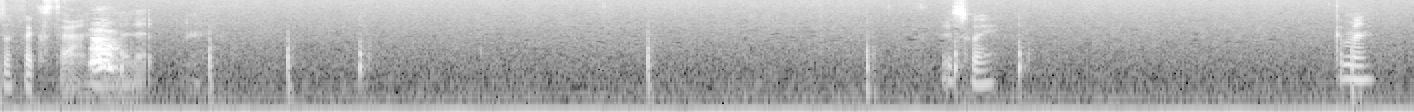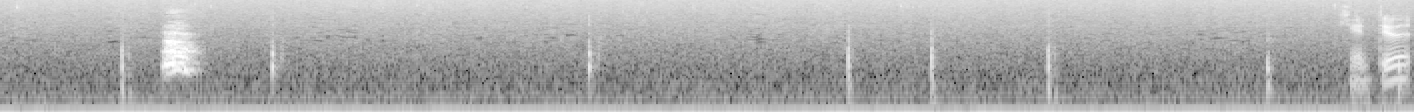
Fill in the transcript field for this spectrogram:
have to fix that in a minute. This way. Come on. Can't do it?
